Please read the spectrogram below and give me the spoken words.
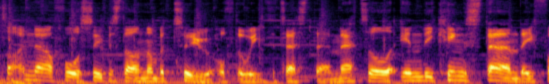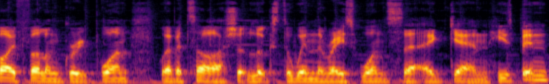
Time now for superstar number two of the week to test their mettle. In the King's Stand, a five furlong Group 1, where Battaash looks to win the race once uh, again. He's been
